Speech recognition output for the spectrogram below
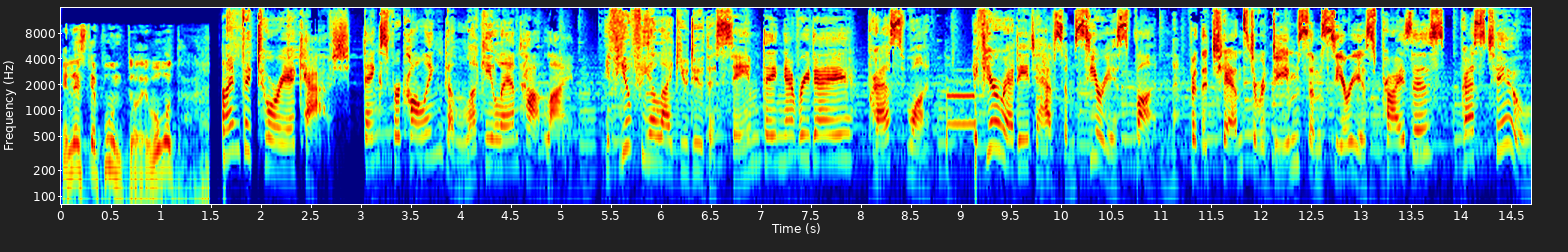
en este punto de Bogotá. I'm Victoria Cash. Thanks for calling the Lucky Land Hotline. If you feel like you do the same thing every day, press 1. If you're ready to have some serious fun for the chance to redeem some serious prizes, press 2.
